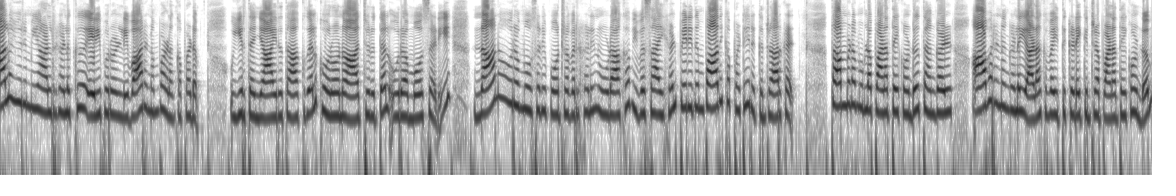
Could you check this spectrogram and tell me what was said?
ஆலையுரிமையாளர்களுக்கு எரிபொருள் நிவாரணம் வழங்கப்படும். உயிர்த்த ஞாயிறு தாக்குதல் கொரோனா அச்சுறுத்தல் உர மோசடி நானோ உர மோசடி போன்றவர்களின் ஊடாக விவசாயிகள் பெரிதும் பாதிக்கப்பட்டு இருக்கின்றார்கள். தம்மிடம் உள்ள பணத்தை கொண்டு தங்கள் ஆபரணங்களை அடகு வைத்து கிடைக்கின்ற பணத்தை கொண்டும்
